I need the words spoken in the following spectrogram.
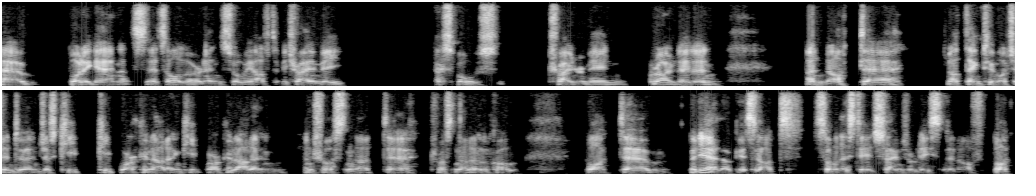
Um, but again, it's it's all learning, so we have to be trying to be, I suppose, try and remain grounded and and not uh, not think too much into it and just keep keep working at it and keep working at it and, and trusting that uh, trusting that it'll come. But um, but yeah, look, it's not some of the stage times were decent enough, but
